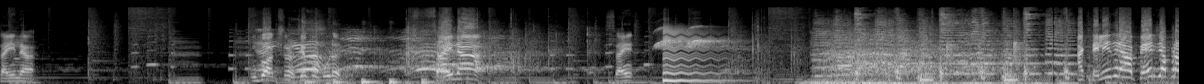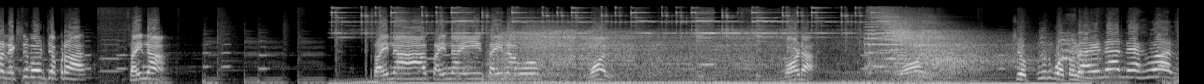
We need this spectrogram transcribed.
సైనా. ఇంకో అక్షరం చెప్పు మూడోది సైనా. సై నాకు తెలియదురా పేరు చెప్పరా నెక్స్ట్ వర్డ్ చెప్పరా. సైనా. సైనా సైనా ఈ సైనా ఓ. వాల్. గోడ. వాల్ చెప్పు కొట్టలేదు. Saina Nehwal.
